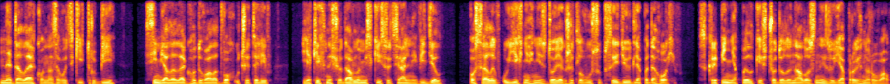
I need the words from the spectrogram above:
Недалеко на заводській трубі сім'я Лелек годувала двох учителів, яких нещодавно міський соціальний відділ поселив у їхнє гніздо як житлову субсидію для педагогів. Скрипіння пилки, що долинало знизу, я проігнорував.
